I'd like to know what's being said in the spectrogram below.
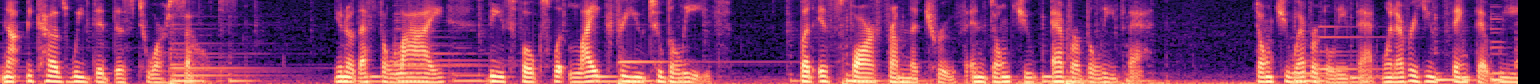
Not because we did this to ourselves. You know, that's the lie these folks would like for you to believe, but it's far from the truth. And don't you ever believe that. Don't you ever believe that. Whenever you think that we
